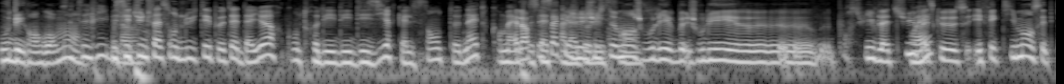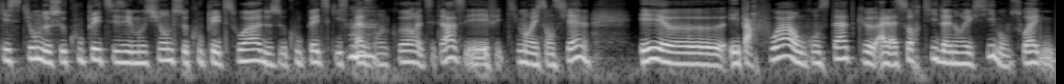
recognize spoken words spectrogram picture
ou des grands gourmands. C'est terrible. Mais c'est une façon de lutter peut-être d'ailleurs contre des, des désirs qu'elles sentent naître quand même. Alors c'est ça que justement je voulais je voulais euh, poursuivre là-dessus Ouais. parce que effectivement cette question de se couper de ses émotions, de se couper de soi, de se couper de ce qui se passe Ah. dans le corps, etc. C'est effectivement essentiel. Et, euh, et parfois on constate que à la sortie de l'anorexie, bon soit une,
